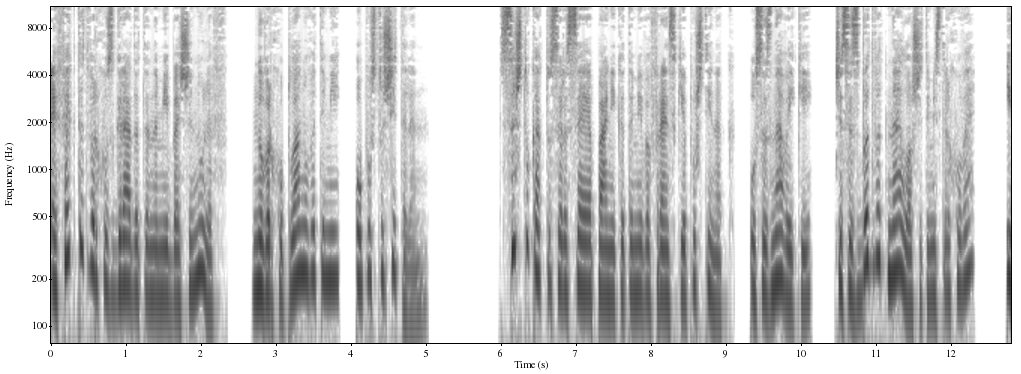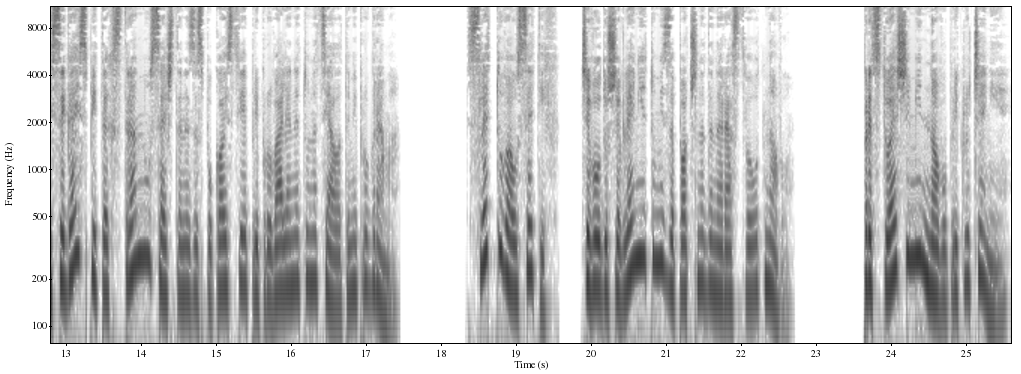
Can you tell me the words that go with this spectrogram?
Ефектът върху сградата на ми беше нулев, но върху плановете ми – опустошителен. Също както се разсея паниката ми във френския пущинък, осъзнавайки, че се сбъдват най-лошите ми страхове, и сега изпитах странно усещане за спокойствие при провалянето на цялата ми програма. След това усетих, че въодушевлението ми започна да нараства отново. Предстоеше ми ново приключение.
